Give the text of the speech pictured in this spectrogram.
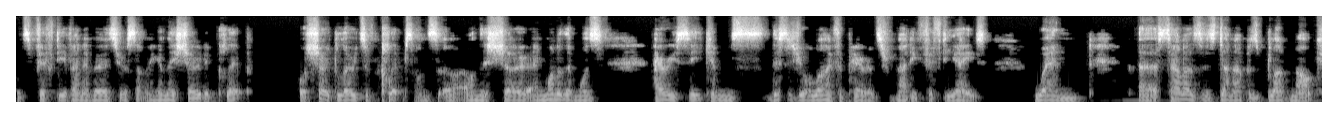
its 50th anniversary or something, and they showed a clip or showed loads of clips on on this show, and one of them was Harry Secombe's "This Is Your Life" appearance from 1958, when uh, Sellers is done up as Bloodnok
